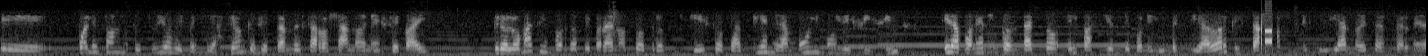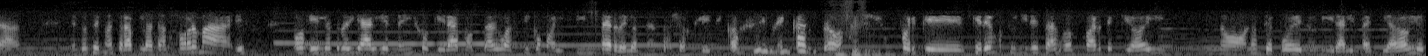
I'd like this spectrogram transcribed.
eh, cuáles son los estudios de investigación que se están desarrollando en ese país. Pero lo más importante para nosotros, y que eso también era muy, muy difícil, era poner en contacto el paciente con el investigador que estaba estudiando esa enfermedad. Entonces nuestra plataforma es, el otro día alguien me dijo que éramos algo así como el Tinder de los ensayos clínicos y me encantó porque queremos unir esas dos partes que hoy no, no se pueden unir. Al investigador le,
